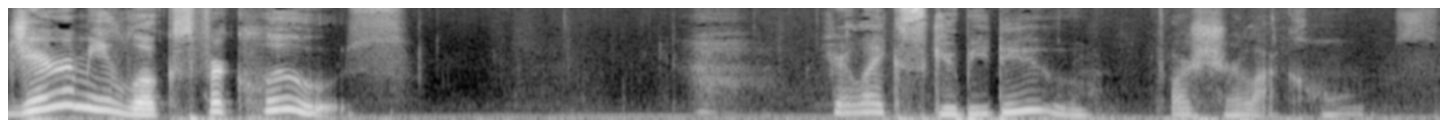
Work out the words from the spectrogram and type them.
Jeremy looks for clues. You're like Scooby Doo Or Sherlock Holmes.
